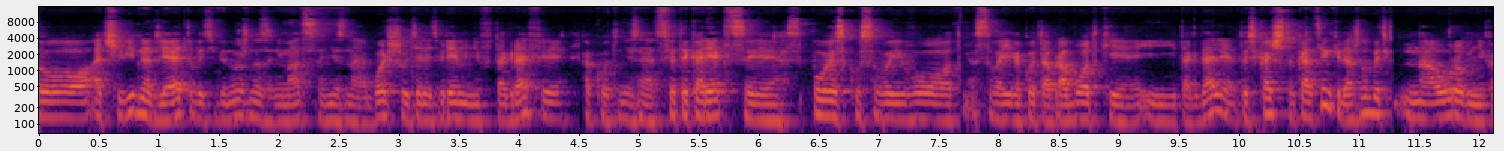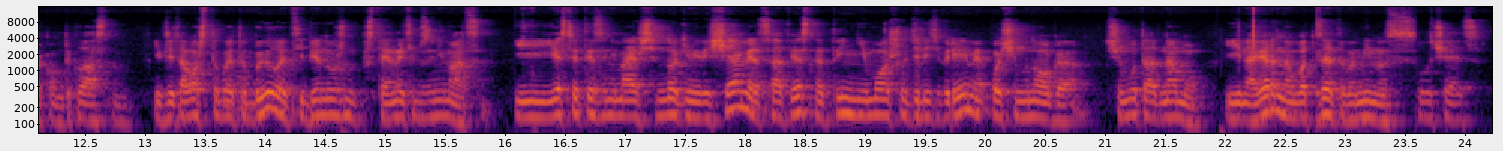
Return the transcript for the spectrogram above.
то, очевидно, для этого тебе нужно заниматься, не знаю, больше уделять времени фотографии, какой-то, не знаю, цветокоррекции, поиску своего, своей какой-то обработки и так далее. То есть качество картинки должно быть на уровне каком-то классном. И для того, чтобы это было, тебе нужно постоянно этим заниматься. И если ты занимаешься многими вещами, соответственно, ты не можешь уделить время очень много чему-то одному. И, наверное, вот из этого минус получается.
